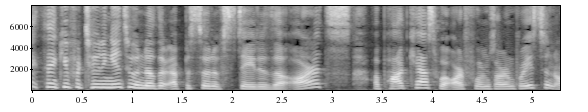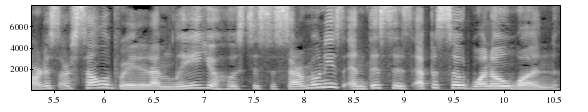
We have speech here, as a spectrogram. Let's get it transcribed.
Hi, thank you for tuning in to another episode of State of the Arts, a podcast where art forms are embraced and artists are celebrated. I'm Lee, your hostess of ceremonies, and this is episode 101.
